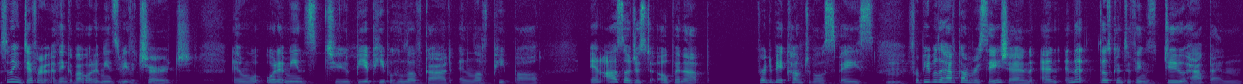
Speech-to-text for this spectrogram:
something different i think about what it means to be the church and w- what it means to be a people who love god and love people and also just to open up for it to be a comfortable space for people to have conversation and and that those kinds of things do happen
